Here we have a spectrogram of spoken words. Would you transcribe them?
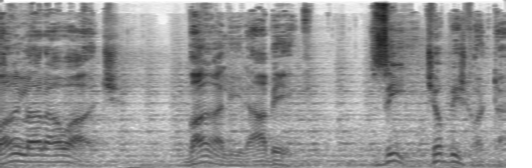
বাংলার আওয়াজ বাঙালির আবেগ। জি চব্বিশ ঘণ্টা।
